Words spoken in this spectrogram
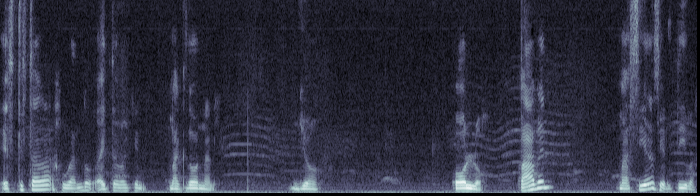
es que estaba jugando, ahí te va aquí, McDonald's. Yo. Polo. Pavel, Macías y el Tiba.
